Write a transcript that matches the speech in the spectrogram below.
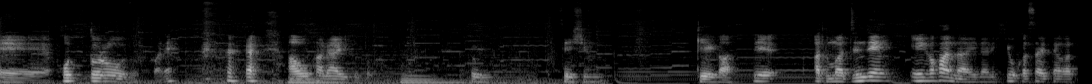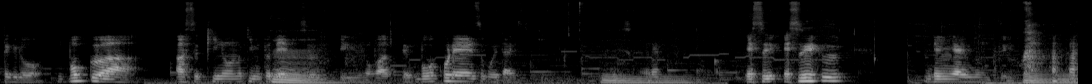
えーホットロードとかね、青ハライドとか、うんそういう青春系があって、あとまあ全然映画ファンの間で評価されてなかったけど、僕は明日昨日の君とデートするっていうのがあって、僕はこれすごい大好きうんですけどね。なんか S SF 恋愛もんというか、うんうんうん。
